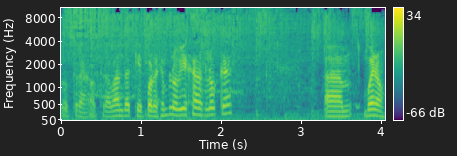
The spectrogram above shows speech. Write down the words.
otra otra banda que por ejemplo Viejas Locas, bueno,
